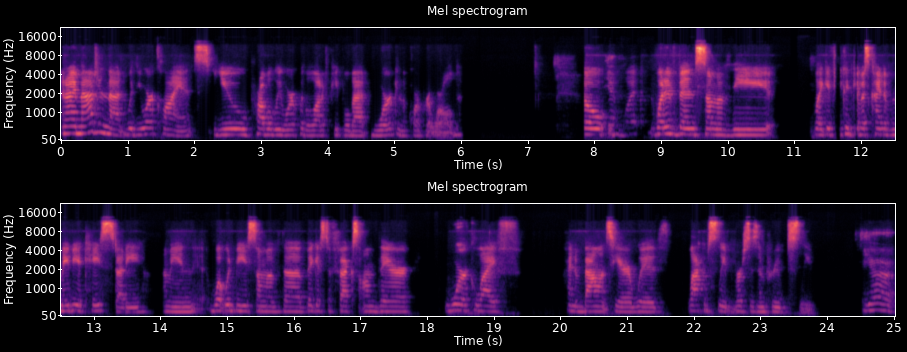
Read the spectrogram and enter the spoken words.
And I imagine that with your clients, you probably work with a lot of people that work in the corporate world. So yeah. what what have been some of the like if you could give us kind of maybe a case study, I mean, what would be some of the biggest effects on their work life kind of balance here with lack of sleep versus improved sleep? Yeah,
